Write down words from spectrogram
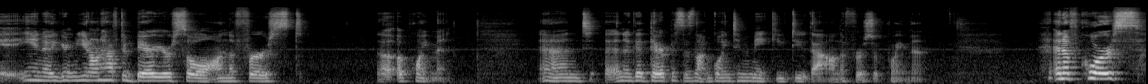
you know you you don't have to bare your soul on the first uh, appointment. And and a good therapist is not going to make you do that on the first appointment. And of course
